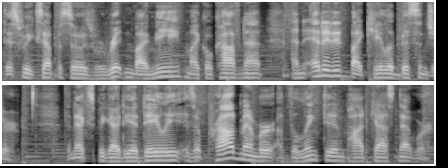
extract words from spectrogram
This week's episodes were written by me, Michael Kovnat, and edited by Caleb Bissinger. The Next Big Idea Daily is a proud member of the LinkedIn Podcast Network.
